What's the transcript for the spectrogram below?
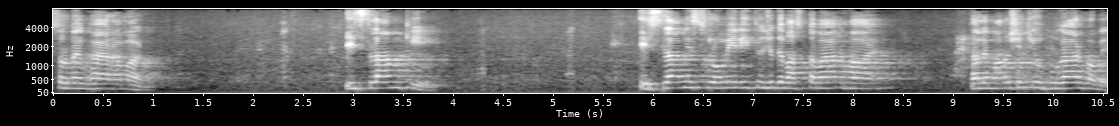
শ্রমিক ভাইয়ার আমার। ইসলাম কি? ইসলামী শ্রমী নীতি যদি বাস্তবায়ন হয়, তাহলে মানুষের কি উপকার হবে?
